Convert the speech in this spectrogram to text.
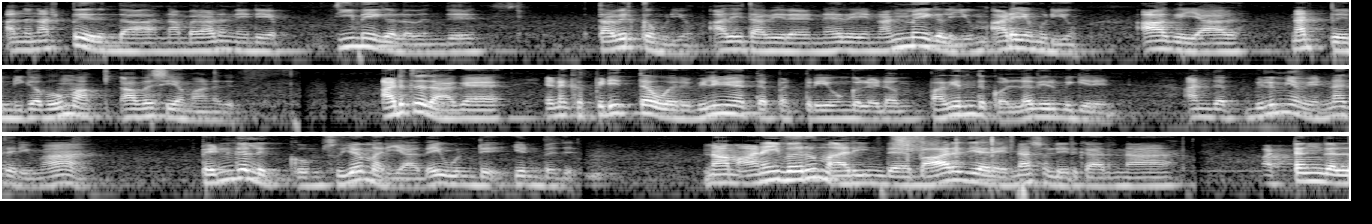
அந்த நட்பு இருந்தால் நம்மளால் நிறைய தீமைகளை வந்து தவிர்க்க முடியும். அதை தவிர நிறைய நன்மைகளையும் அடைய முடியும். ஆகையால் நட்பு மிகவும் அவசியமானது. அடுத்ததாக எனக்கு பிடித்த ஒரு விழுமியத்தை பற்றி உங்களிடம் பகிர்ந்து கொள்ள விரும்புகிறேன். அந்த விழுமியம் என்ன தெரியுமா? பெண்களுக்கும் சுயமரியாதை உண்டு என்பது. நாம் அனைவரும் அறிந்த பாரதியார் என்ன சொல்லியிருக்காருன்னா பட்டங்கள்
